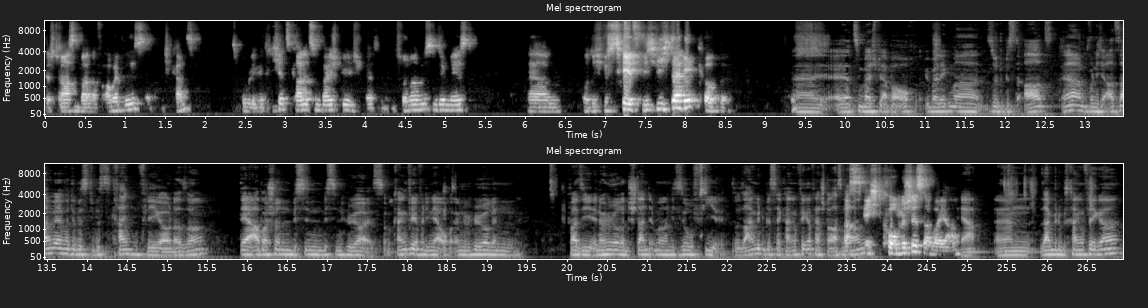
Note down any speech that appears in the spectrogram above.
der Straßenbahn auf Arbeit willst, aber nicht kannst. Problem hätte ich jetzt gerade zum Beispiel. Ich werde in die Firma müssen demnächst. Ähm, und ich wüsste jetzt nicht, wie ich da hinkomme. Äh, ja, zum Beispiel aber auch, überleg mal, so du bist Arzt, ja, wo nicht Arzt, sagen wir einfach, du bist, du bist Krankenpfleger oder so, der aber schon ein bisschen, ein bisschen höher ist. So, Krankenpfleger verdienen ja auch in einem höheren, quasi in einem höheren Stand immer noch nicht so viel. So sagen wir, du bist der Krankenpfleger, fährst Straßenbahn. Was echt komisch ist, aber ja. Ja, ähm, sagen wir, du bist Krankenpfleger,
